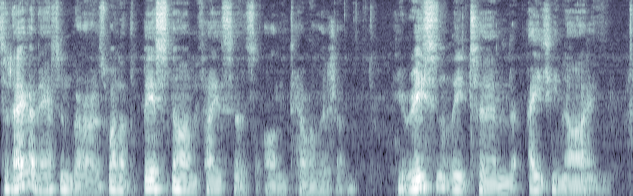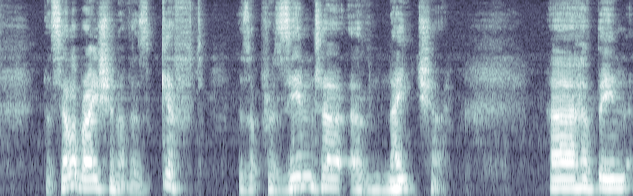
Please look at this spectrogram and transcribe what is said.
So David Attenborough is one of the best known faces on television. He recently turned 89. The celebration of his gift as a presenter of nature uh, have been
